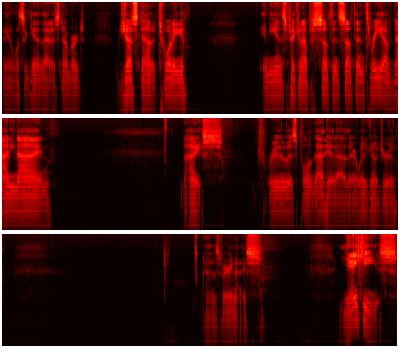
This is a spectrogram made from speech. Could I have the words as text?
And once again, that is numbered just down to 20. Indians picking up something, something. Three of 99. Nice. Drew is pulling that hit out of there. Way to go, Drew. That is very nice. Yankees.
